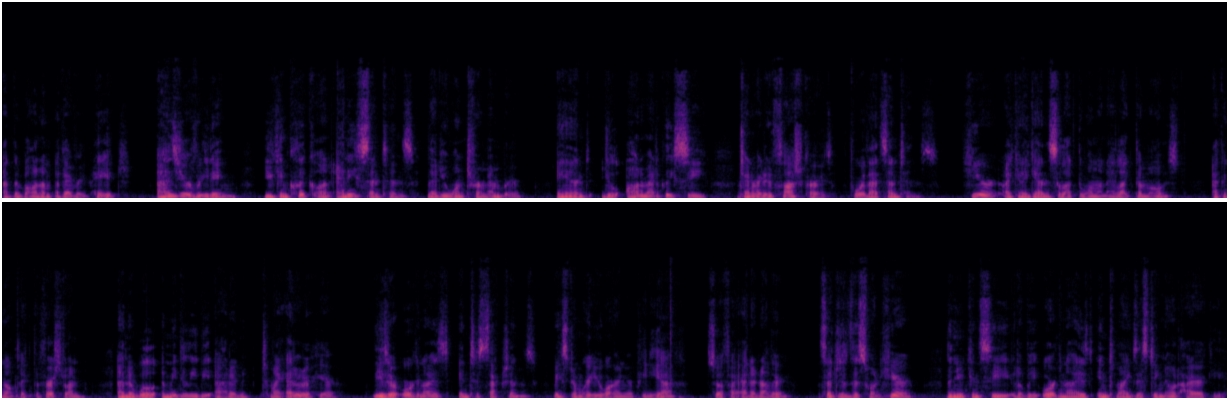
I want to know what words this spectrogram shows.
at the bottom of every page. As you're reading, you can click on any sentence that you want to remember, and you'll automatically see generated flashcards for that sentence. Here, I can again select the one that I like the most. I think I'll pick the first one, and it will immediately be added to my editor here. These are organized into sections based on where you are in your PDF. So if I add another, such as this one here, then you can see it'll be organized into my existing note hierarchy.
